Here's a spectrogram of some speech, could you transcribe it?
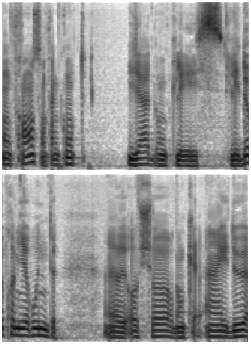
en France, en fin de compte, il y a donc les, les deux premiers rounds euh, offshore, donc 1 et 2,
